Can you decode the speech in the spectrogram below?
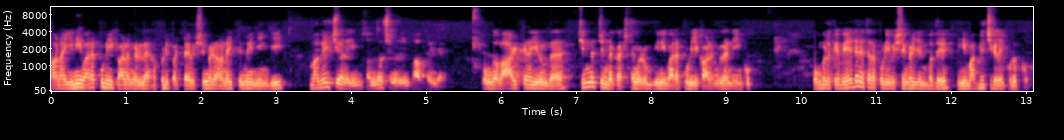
ஆனா இனி வரக்கூடிய காலங்களில் அப்படிப்பட்ட விஷயங்கள் அனைத்துமே நீங்கி மகிழ்ச்சிகளையும் சந்தோஷங்களையும் பார்ப்பீங்க. உங்க வாழ்க்கையில் இருந்த சின்ன சின்ன கஷ்டங்களும் இனி வரக்கூடிய காலங்களில் நீங்கும். உங்களுக்கு வேதனை தரக்கூடிய விஷயங்கள் என்பது இனி மகிழ்ச்சிகளை கொடுக்கும்.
